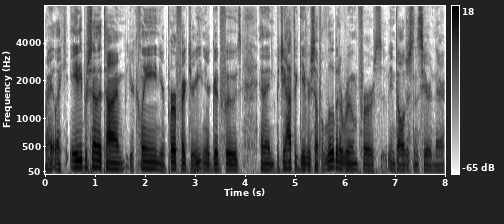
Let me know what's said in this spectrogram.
right? Like eighty percent of the time you're clean, you're perfect, you're eating your good foods, and then but you have to give yourself a little bit of room for indulgences here and there.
